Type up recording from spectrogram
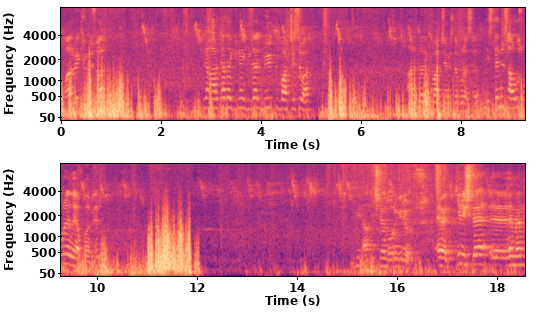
Barbekümüz var. Yine arkada yine güzel büyük bir bahçesi var. Arkadaki bahçemiz de burası. İstenirse havuz buraya da yapılabilir. Binanın içine doğru giriyoruz. Evet, girişte e, hemen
